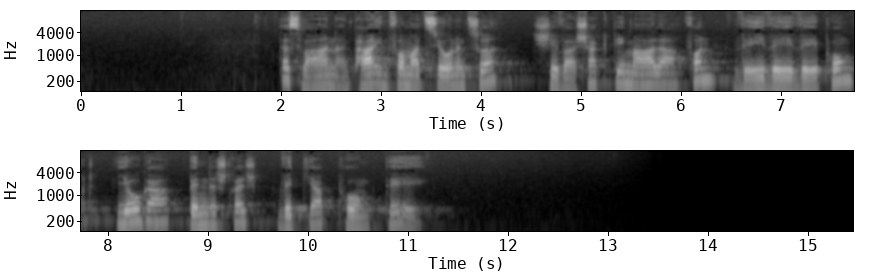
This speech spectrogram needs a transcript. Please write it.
Das waren ein paar Informationen zur Shiva Shakti Mala von www.yoga-vidya.de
